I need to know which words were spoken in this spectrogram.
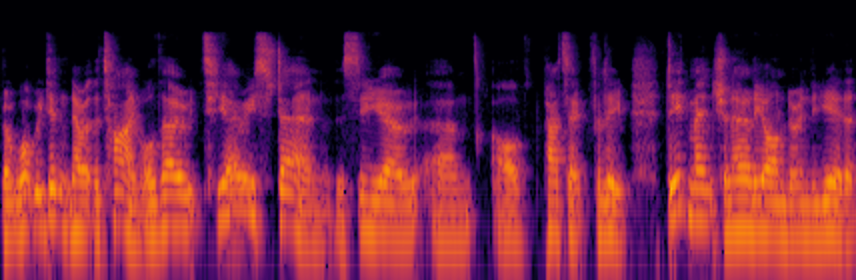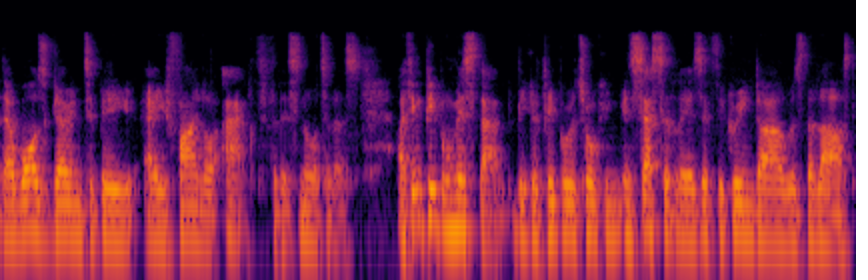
But what we didn't know at the time, although Thierry Stern, the CEO um, of Patek Philippe, did mention early on during the year that there was going to be a final act for this Nautilus. I think people missed that because people were talking incessantly as if the green dial was the last.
